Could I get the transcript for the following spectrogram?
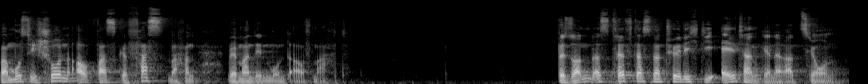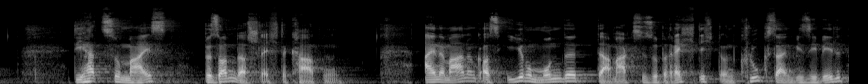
man muss sich schon auf was gefasst machen, wenn man den Mund aufmacht. Besonders trifft das natürlich die Elterngeneration. Die hat zumeist besonders schlechte Karten. Eine Mahnung aus ihrem Munde, da mag sie so berechtigt und klug sein, wie sie will,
